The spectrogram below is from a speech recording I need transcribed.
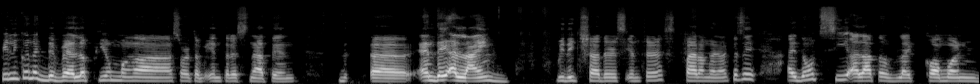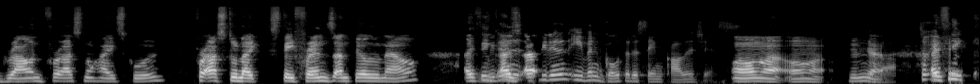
feeling ko nag-develop yung mga sort of interest natin uh, and they aligned with each other's interest parang ganun kasi I don't see a lot of like common ground for us no high school for us to like stay friends until now I We think didn't, as uh, we didn't even go to the same colleges. oo nga oo nga yun nga diba? So I it think- takes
